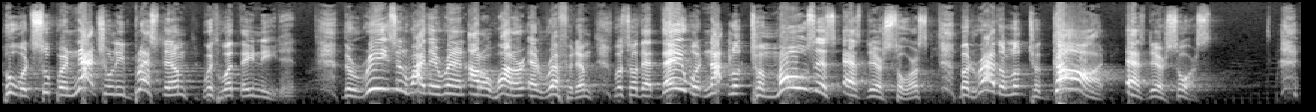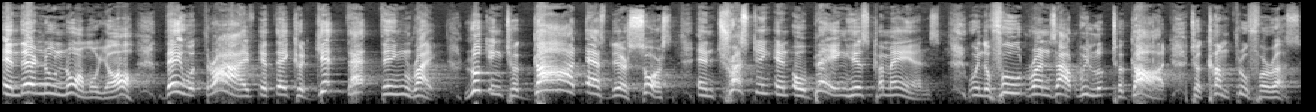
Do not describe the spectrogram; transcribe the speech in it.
who would supernaturally bless them with what they needed. The reason why they ran out of water at Rephidim was so that they would not look to Moses as their source, but rather look to God as their source. In their new normal, y'all, they would thrive if they could get that thing right, looking to God as their source and trusting and obeying His commands. When the food runs out, we look to God to come through for us.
